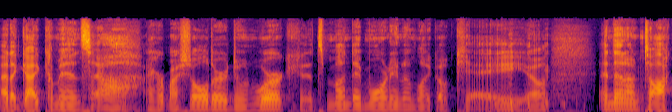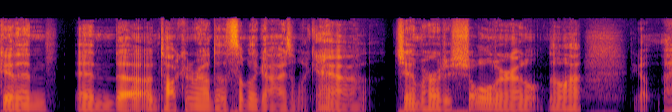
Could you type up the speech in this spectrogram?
I had a guy come in and say, "Ah, I hurt my shoulder doing work, and it's Monday morning." I'm like, "Okay," you know, and then I'm talking and and uh, I'm talking around to some of the guys. I'm like, "Yeah, Jim hurt his shoulder. I don't know how." You go, they're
